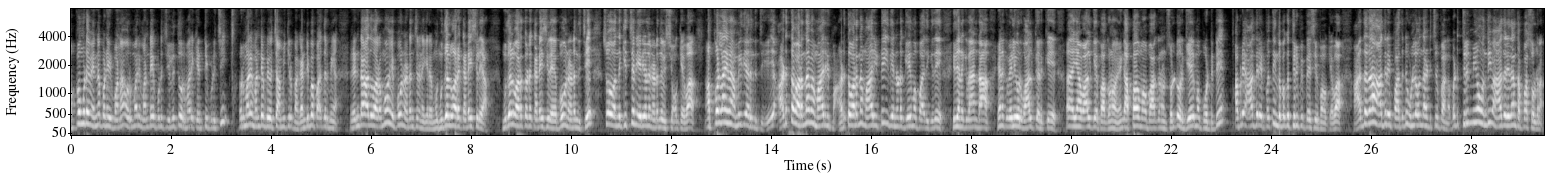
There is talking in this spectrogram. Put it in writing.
அப்போ கூட இவன் என்ன பண்ணியிருப்பானா ஒரு மாதிரி மண்டையை பிடிச்சி இழுத்து ஒரு மாதிரி கெட்டி பிடிச்சி ஒரு மாதிரி மண்டை இப்படி வச்சு அமைக்கிருப்பான். கண்டிப்பாக பார்த்துருப்பீங்க. ரெண்டாவது வாரமும் எப்போ நடந்துச்சு நினைக்கிறேன். முதல் வார கடைசிலையா? முதல் வாரத்தோட கடைசியில் எப்போ நடந்துச்சு. ஸோ அந்த கிச்சன் ஏரியாவில் நடந்த விஷயம் ஓகேவா அப்போல்லாம் இவன் அமைதியாக இருந்துட்டு அடுத்த வாரம் தான் இவன் மாறியிருப்பான். அடுத்த வாரம் தான் மாறிட்டு இது என்னோட கேமை பாதிக்குது. இது எனக்கு வேண்டாம். எனக்கு வெளியே ஒரு வாழ்க்கை இருக்குது என் வாழ்க்கையை பார்க்கணும். எங்கள் அப்பா அம்மா பார்க்கணும்னு சொல்லிட்டு ஒரு கேமை போட்டுட்டு அப்படியே ஆதரை பற்றி இந்த பக்கம் திருப்பி பேசியிருப்பான் ஓகேவா அதை தான் ஆதரை பார்த்துட்டு உள்ளே வந்து அடிச்சிருப்பாங்க. பட் திரும்பியும் வந்து இவன் ஆதரை தான் தப்பாக சொல்கிறான்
